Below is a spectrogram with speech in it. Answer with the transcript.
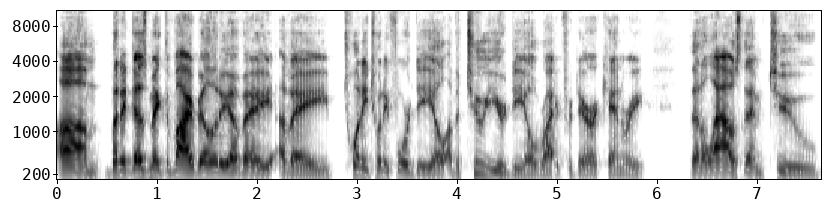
um, but it does make the viability of a of a 2024 deal of a two year deal, right, for Derrick Henry that allows them to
